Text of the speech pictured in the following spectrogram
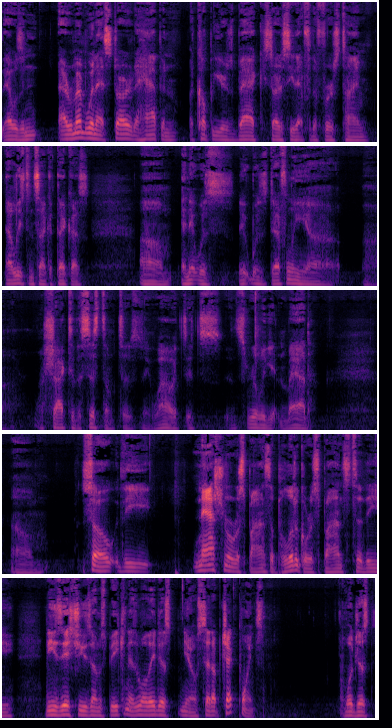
that was an I remember when that started to happen a couple years back. You started to see that for the first time, at least in Zacatecas, um, and it was it was definitely a, a, shock to the system to say, wow, it's it's it's really getting bad. Um, so the national response, the political response to the these issues I'm speaking is well, they just you know set up checkpoints. We'll just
